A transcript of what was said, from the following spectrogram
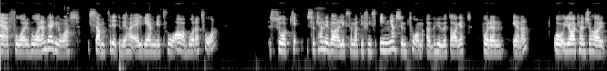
eh, får våran diagnos samtidigt, vi har LGMD2A båda två, så, så kan det vara liksom att det finns inga symptom överhuvudtaget på den ena. Och jag kanske har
